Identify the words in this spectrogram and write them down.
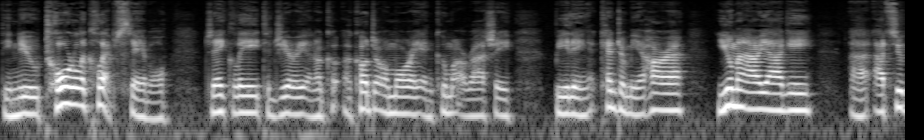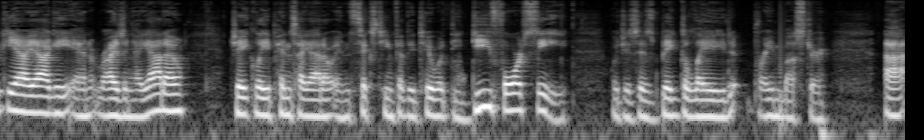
The new Total Eclipse stable: Jake Lee, Tajiri, and Ak- Hokuto Omori and Kuma Arashi beating Kento Miyahara, Yuma Aoyagi, uh, Atsuki Aoyagi, and Rising Hayato. Jake Lee pins Hayato in 1652 with the D4C, which is his big delayed brainbuster. Uh,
